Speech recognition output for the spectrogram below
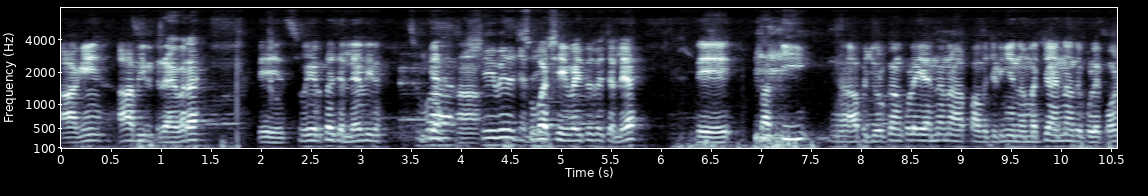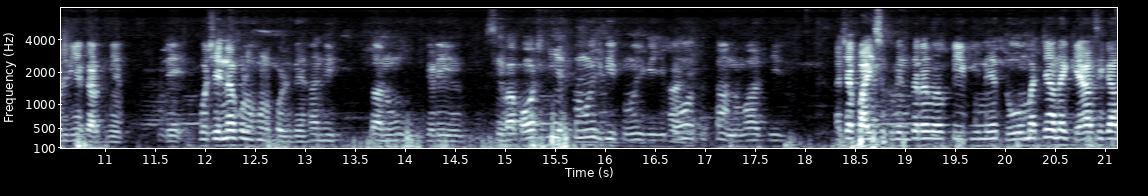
ਆ ਗਏ ਆ ਵੀਰ ਡਰਾਈਵਰ ਹੈ ਤੇ ਸਵੇਰ ਦਾ ਚੱਲਿਆ ਵੀਰ ਠੀਕ ਹੈ? ਹਾਂ। 6 ਵਜੇ ਚੱਲੇ ਸਵੇਰ 6 ਵਜੇ ਤੋਂ ਚੱਲਿਆ। ਤੇ ਬਾਕੀ ਆ ਬਜ਼ੁਰਗਾਂ ਕੋਲੇ ਇਹਨਾਂ ਨਾਲ ਆਪਾਂ ਜਿਹੜੀਆਂ ਨਾ ਮੱਝਾਂ ਇਹਨਾਂ ਦੇ ਕੋਲੇ ਪਹੁੰਚਦੀਆਂ ਕਰਦੀਆਂ ਤੇ ਕੁਝ ਇਹਨਾਂ ਕੋਲੋਂ ਹੁਣ ਪੁੱਛਦੇ ਹਾਂ ਹਾਂਜੀ ਤੁਹਾਨੂੰ ਜਿਹੜੀ ਸੇਵਾ ਪਹੁੰਚ ਗਈ ਹੈ? ਪਹੁੰਚ ਗਈ ਪਹੁੰਚ ਗਈ ਜੀ ਬਹੁਤ ਧੰਨਵਾਦ ਜੀ। ਅੱਛਾ ਭਾਈ ਸੁਖਵਿੰਦਰ ਪੀਪੀ ਨੇ ਦੋ ਮੱਝਾਂ ਦਾ ਕਿਹਾ ਸੀਗਾ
